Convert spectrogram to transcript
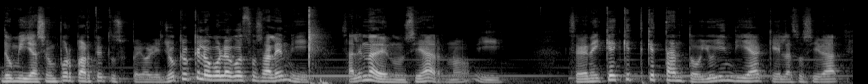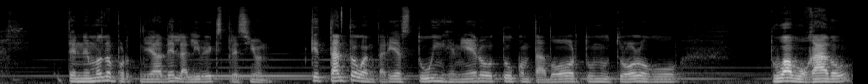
de humillación por parte de tus superiores? Yo creo que luego, luego estos salen y salen a denunciar, ¿no? Y se ven ahí, ¿qué, qué, qué tanto? Y hoy en día que la sociedad tenemos la oportunidad de la libre expresión, ¿qué tanto aguantarías tú, ingeniero, tú, contador, tú, nutrólogo, tú, abogado?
